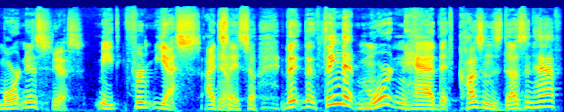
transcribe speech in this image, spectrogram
Morton is. Yes. Me for yes, I'd say so. The the thing that Morton had that Cousins doesn't have,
